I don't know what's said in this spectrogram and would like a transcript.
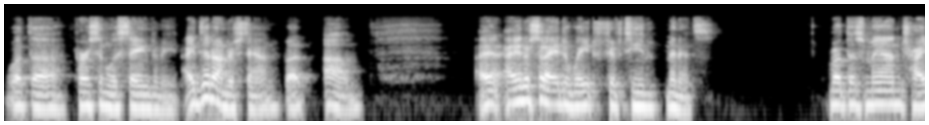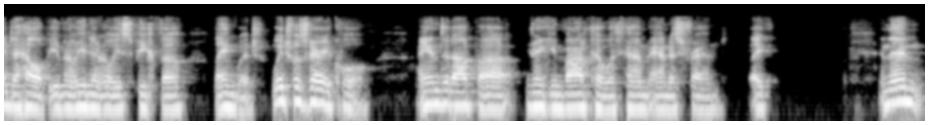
what the person was saying to me. I did understand, but um, I, I understood I had to wait 15 minutes. But this man tried to help, even though he didn't really speak the language, which was very cool. I ended up uh, drinking vodka with him and his friend. Like, and then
